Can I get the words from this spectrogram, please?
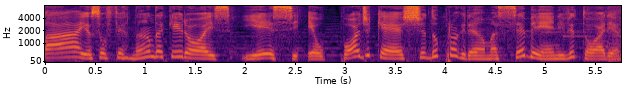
Olá, eu sou Fernanda Queiroz e esse é o podcast do programa CBN Vitória.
